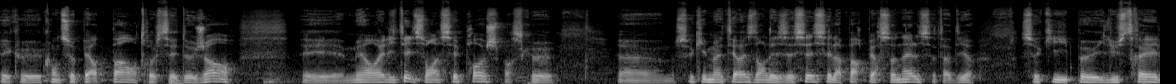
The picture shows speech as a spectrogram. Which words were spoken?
et que, qu'on ne se perde pas entre ces deux genres mais en réalité, ils sont assez proches parce que euh, ce qui m'intéresse dans les essais, c'est la part personnelle, c'est-à-dire ce qui peut illustrer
